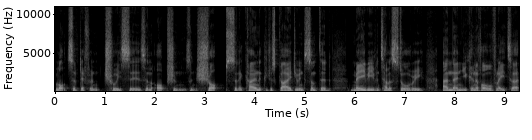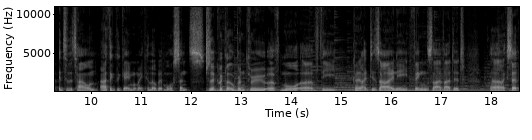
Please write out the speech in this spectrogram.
lots of different choices and options and shops, and it kind of could just guide you into something, maybe even tell a story, and then you can evolve later into the town. I think the game will make a little bit more sense. Just a quick little run through of more of the kind of like designy things that I've added. Uh, like I said,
